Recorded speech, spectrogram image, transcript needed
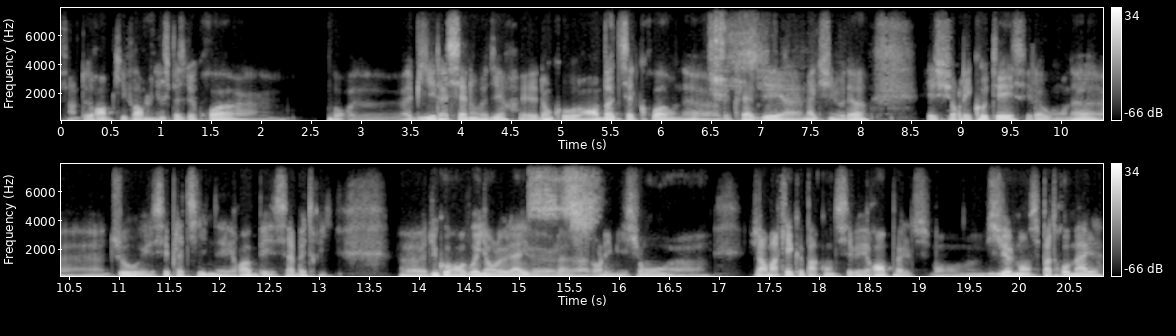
enfin deux rampes qui forment une espèce de croix pour habiller la scène, on va dire. Et donc en bas de cette croix, on a le clavier à Max Shinoda et sur les côtés, c'est là où on a euh, Joe et ses platines et Rob et sa batterie. Euh, du coup, en voyant le live euh, là, avant l'émission, j'ai remarqué que par contre, ces rampes, elles, bon, visuellement, c'est pas trop mal,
